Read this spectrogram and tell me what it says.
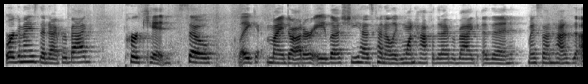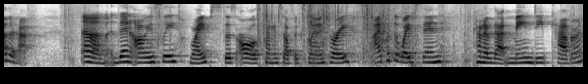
organize the diaper bag per kid. So like my daughter Ava, she has kind of like one half of the diaper bag and then my son has the other half. Um, then obviously wipes, this all is kind of self-explanatory. I put the wipes in kind of that main deep cavern.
